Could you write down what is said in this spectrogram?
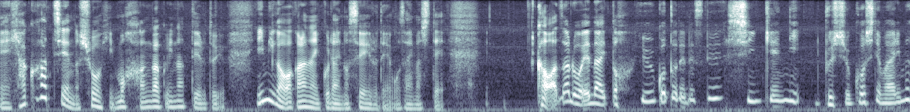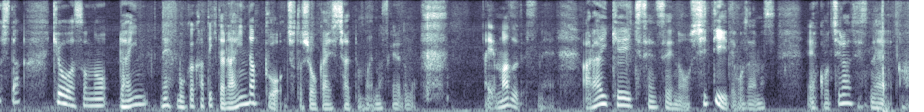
えー、108円の商品も半額になっているという、意味がわからないくらいのセールでございまして、買わざるを得ないということでですね、真剣に物色をしてまいりました。今日はその LINE、ね、僕が買ってきたラインナップをちょっと紹介しちゃうと思いますけれども、えまずですね、新井圭一先生のシティでございます。えこちらですね、あ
